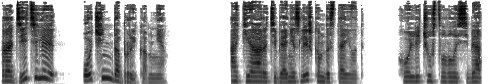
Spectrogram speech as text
Родители очень добры ко мне». «А Киара тебя не слишком достает?» Холли чувствовала себя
